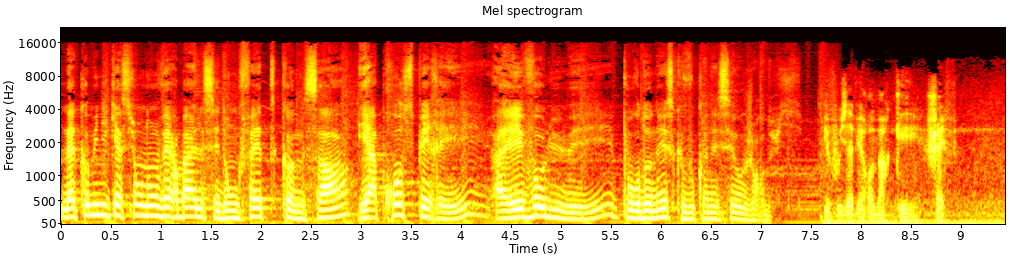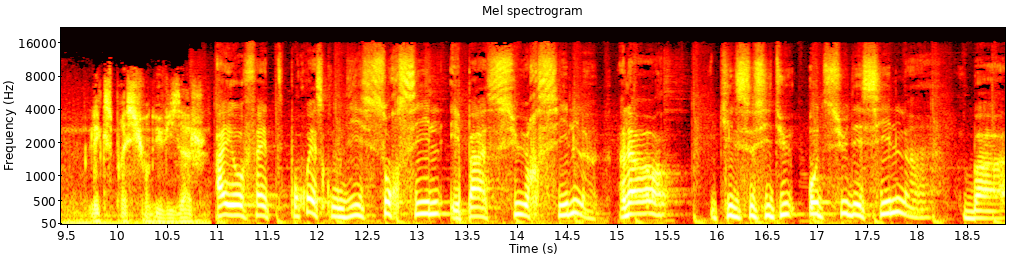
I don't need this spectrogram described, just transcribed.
la communication non verbale s'est donc faite comme ça et a prospéré, a évolué pour donner ce que vous connaissez aujourd'hui. Et vous avez remarqué, chef, l'expression du visage? Ah et au fait, pourquoi est-ce qu'on dit sourcil et pas surcil? Alors, qu'il se situe au-dessus des cils, bah,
